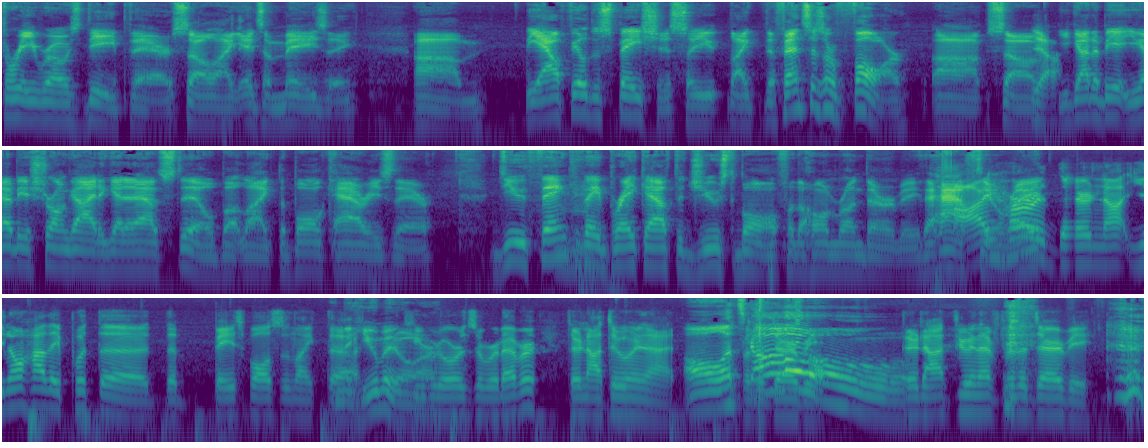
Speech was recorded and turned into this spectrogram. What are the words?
three rows deep there. So like it's amazing. Um, the outfield is spacious, so you like the fences are far. Uh, so Yeah. you gotta be you gotta be a strong guy to get it out still. But like the ball carries there. Do you think Mhm. they break out the juiced ball for the home run derby? They have I to, heard they're not. You know how they put the the baseballs and like the, In the humidor. humidors or whatever? They're not doing that. Oh, let's for the go! They're not doing that for the derby.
